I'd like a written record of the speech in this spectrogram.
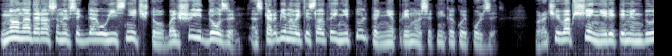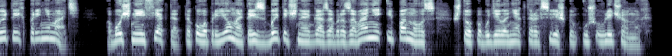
Но надо раз и навсегда уяснить, что большие дозы аскорбиновой кислоты не только не приносят никакой пользы, врачи вообще не рекомендуют их принимать. Побочные эффекты от такого приема – это избыточное газообразование и понос, что побудило некоторых слишком уж увлеченных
